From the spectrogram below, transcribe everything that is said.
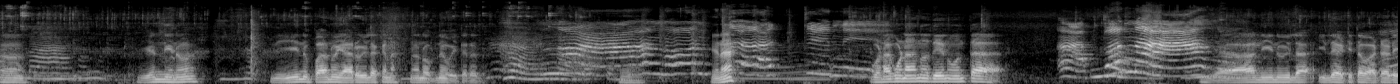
ಹಾಂ. ಏನು ನೀನು? ನೀನು ಪಾನು ಯಾರೂ ಇಲ್ಲ ಕಣ. ನಾನು ಒಬ್ಬನೇ ಹೋಯ್ತಾರದು. ಏನ? ಗುಣ ಗುಣ ಅನ್ನೋದೇನು ಅಂತ? ಯಾ, ನೀನು ಇಲ್ಲ. ಇಲ್ಲೇ ಅಟ್ಟಿತಾವ ಆಟಾಡಿ.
